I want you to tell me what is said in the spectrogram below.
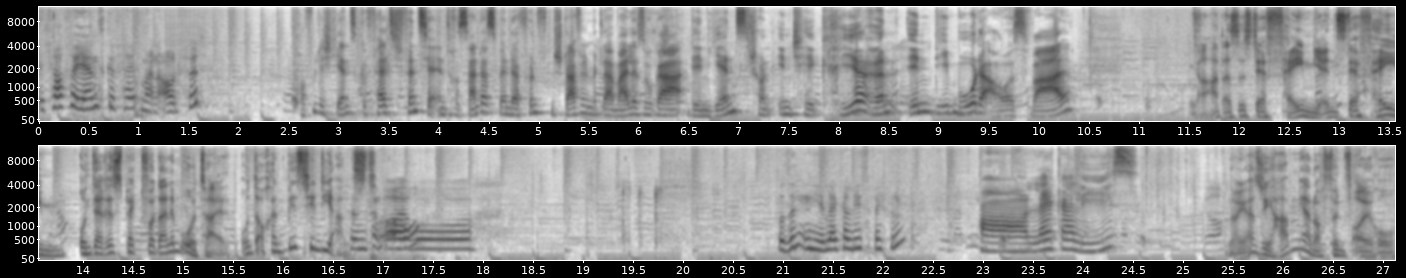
Ich hoffe, Jens gefällt mein Outfit. Hoffentlich Jens gefällt Ich finde es ja interessant, dass wir in der fünften Staffel mittlerweile sogar den Jens schon integrieren in die Modeauswahl. Ja, das ist der Fame, Jens, der Fame. Und der Respekt vor deinem Urteil. Und auch ein bisschen die Angst. 5 Euro. Wo sind denn hier Leckerlis? Oh, Leckerlis. Naja, sie haben ja noch 5 Euro.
